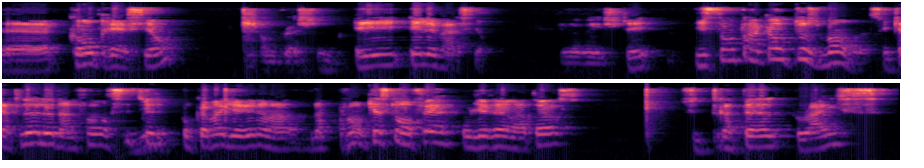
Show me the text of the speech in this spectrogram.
euh, compression et élévation. Ils sont encore tous bons, là. ces quatre-là, là, dans le fond. Si tu- pour comment guérir un dans le fond, qu'est-ce qu'on fait pour guérir un entorse? Tu te rappelles Rice?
